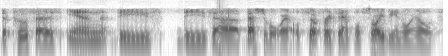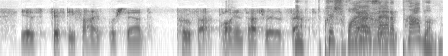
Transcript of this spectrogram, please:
the PUFAs in these these uh, vegetable oils. So, for example, soybean oil is 55 percent PUFA, polyunsaturated And fat. Chris, why is that a problem?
